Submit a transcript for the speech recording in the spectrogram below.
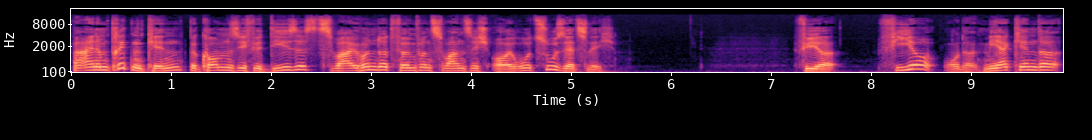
Bei einem dritten Kind bekommen Sie für dieses 225 Euro zusätzlich. Für vier oder mehr Kinder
